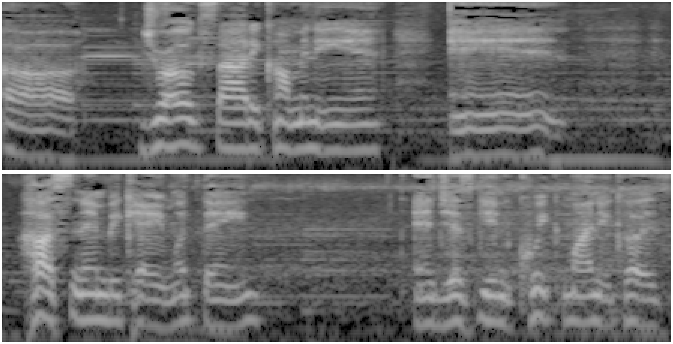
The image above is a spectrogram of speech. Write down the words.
uh, drugs started coming in and hustling became a thing and just getting quick money because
